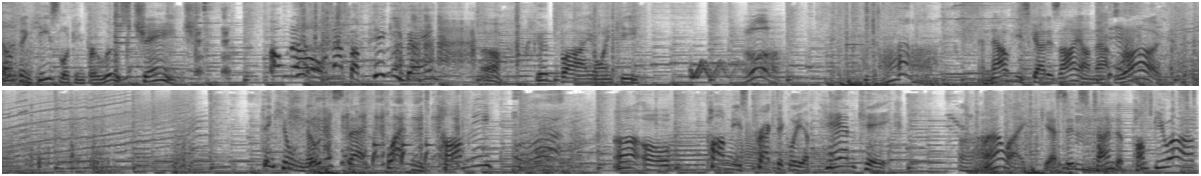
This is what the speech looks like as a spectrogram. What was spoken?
Don't think he's looking for loose change. Oh no, not the piggy bank! Oh, goodbye, Oinky. Ah, and now he's got his eye on that rug. Think he'll notice that flattened Pomni? Uh-oh, Pomni's practically a pancake. Uh-huh. Well, I guess it's hmm. time to pump you up.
